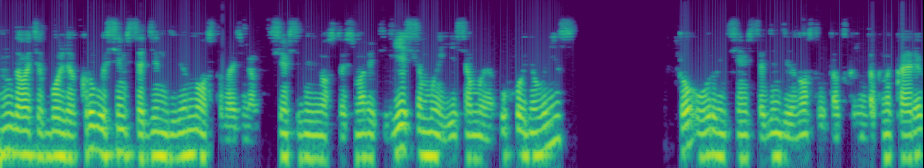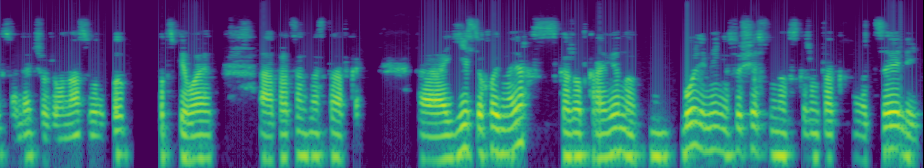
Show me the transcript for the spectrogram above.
ну давайте более круглый 71.90 возьмем. 71.90 то есть смотрите если мы если мы уходим вниз то уровень 71.90 вот так скажем так на коррекцию а дальше уже у нас подспевает а, процентная ставка. А, если уходим наверх скажу откровенно более-менее существенных скажем так целей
